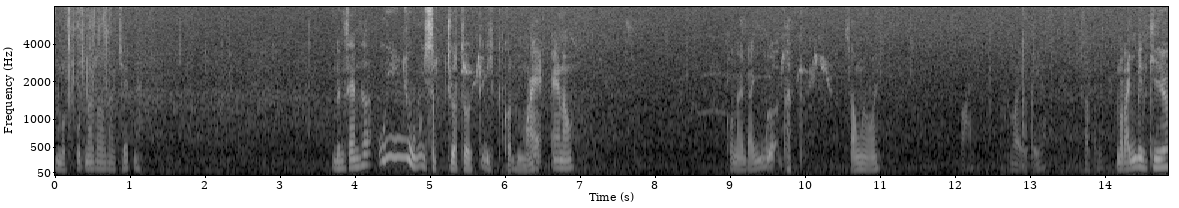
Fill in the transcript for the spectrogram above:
Một phút nữa thôi là chết này. Đừng xem nữa. Ui ui sập trượt rồi. Cái địt còn mẹ nó. Con này đánh bựa thật. Xong rồi. Nó đánh bên kia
